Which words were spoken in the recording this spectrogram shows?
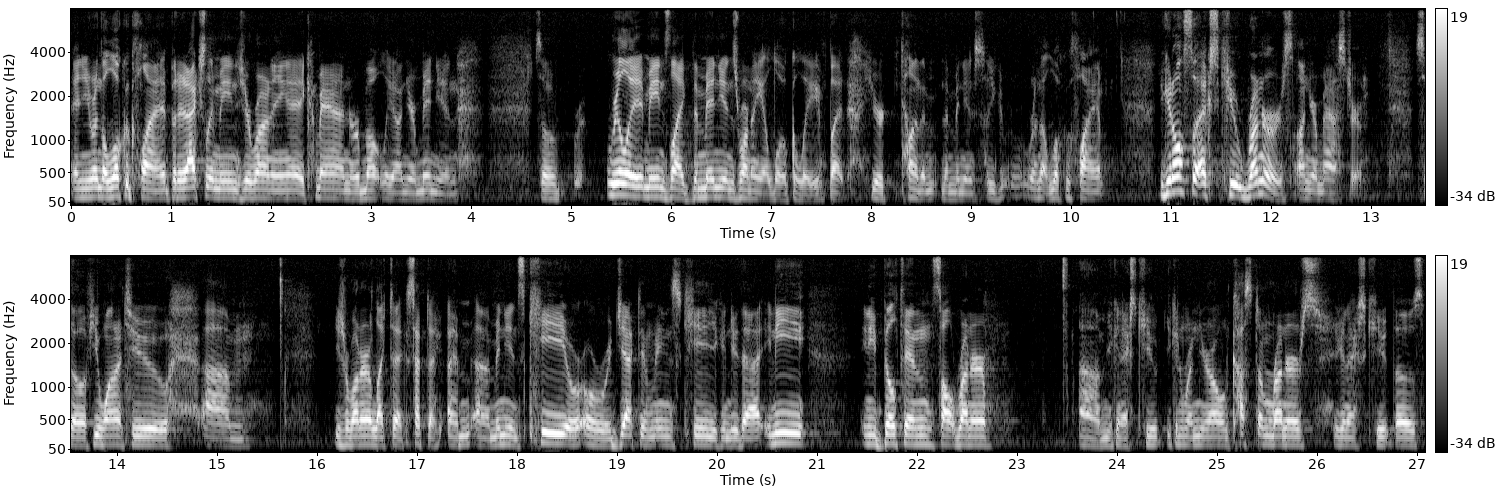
and you run the local client, but it actually means you're running a command remotely on your minion. So really it means like the minion's running it locally, but you're telling the, the minion, so you can run that local client. You can also execute runners on your master. So if you wanted to um, user runner like to accept a, a, minion's key or, or, reject a minion's key, you can do that. Any, any built-in salt runner, um, you can execute. You can run your own custom runners. You can execute those.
